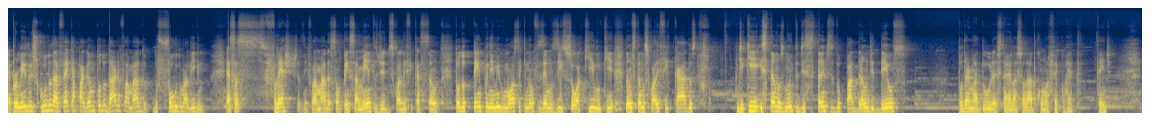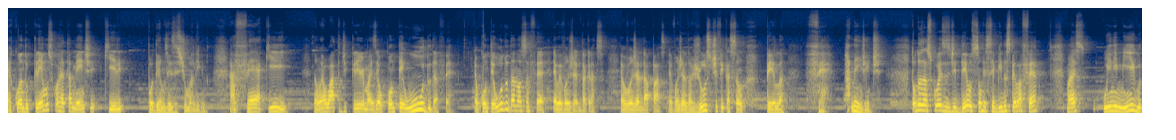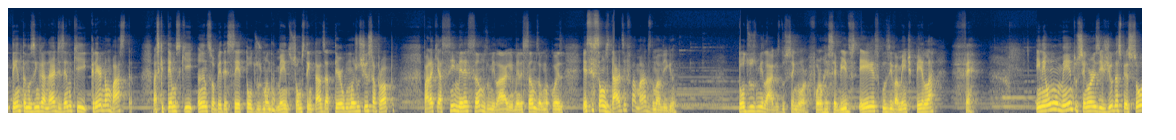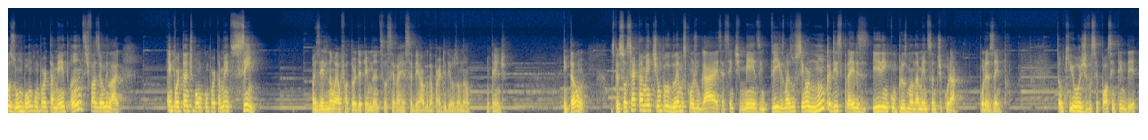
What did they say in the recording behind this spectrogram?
É por meio do escudo da fé que apagamos todo o dardo inflamado do fogo do maligno. Essas flechas inflamadas são pensamentos de desqualificação. Todo tempo o inimigo mostra que não fizemos isso ou aquilo, que não estamos qualificados, de que estamos muito distantes do padrão de Deus. Toda armadura está relacionada com uma fé correta, entende? É quando cremos corretamente que ele podemos resistir o maligno. A fé aqui não é o ato de crer, mas é o conteúdo da fé. É o conteúdo da nossa fé, é o evangelho da graça, é o evangelho da paz, é o evangelho da justificação pela fé. Amém, gente. Todas as coisas de Deus são recebidas pela fé, mas o inimigo tenta nos enganar dizendo que crer não basta mas que temos que antes obedecer todos os mandamentos, somos tentados a ter alguma justiça própria, para que assim mereçamos o um milagre, mereçamos alguma coisa. Esses são os dardos inflamados do maligno. Todos os milagres do Senhor foram recebidos exclusivamente pela fé. Em nenhum momento o Senhor exigiu das pessoas um bom comportamento antes de fazer o milagre. É importante bom comportamento? Sim. Mas ele não é o fator determinante se você vai receber algo da parte de Deus ou não entende? Então, as pessoas certamente tinham problemas conjugais, ressentimentos, intrigas, mas o Senhor nunca disse para eles irem cumprir os mandamentos antes de curar, por exemplo. Então, que hoje você possa entender,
